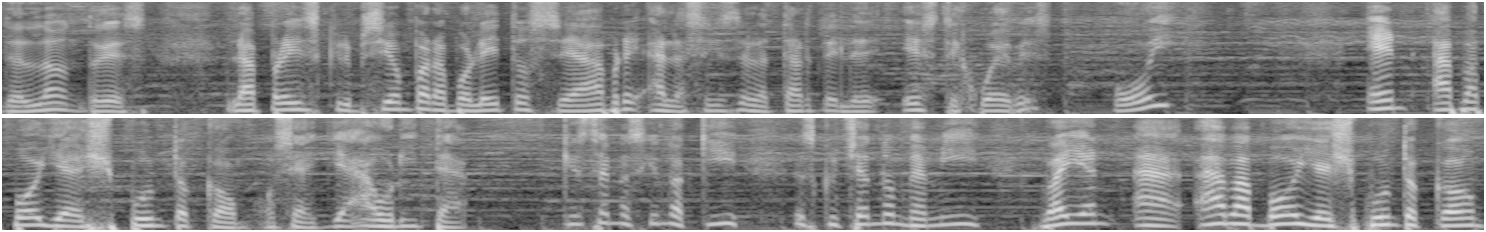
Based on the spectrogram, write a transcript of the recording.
de Londres. La preinscripción para boletos se abre a las 6 de la tarde de este jueves, hoy, en ababoyash.com. O sea, ya ahorita. ¿Qué están haciendo aquí? Escuchándome a mí. Vayan a ababoyash.com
